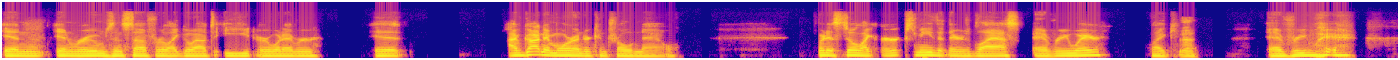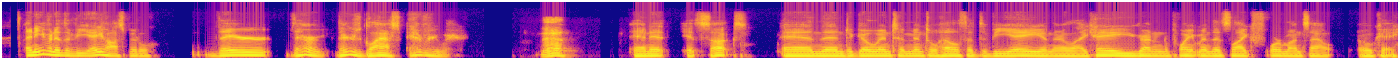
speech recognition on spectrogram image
in in rooms and stuff, or like go out to eat or whatever. It, I've gotten it more under control now, but it still like irks me that there's glass everywhere, like Yeah. everywhere, and even at the VA hospital, there there there's glass everywhere Yeah, and it it sucks. And then to go into mental health at the VA and they're like, "Hey, you got an appointment that's like 4 months out." Okay,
